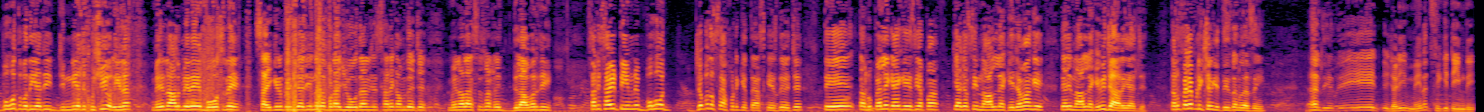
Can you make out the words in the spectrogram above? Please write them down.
ਬਹੁਤ ਵਧੀਆ ਜੀ। ਜਿੰਨੀ ਅੱਜ ਖੁਸ਼ੀ ਹੋ ਰਹੀ ਨਾ ਮੇਰੇ ਨਾਲ ਮੇਰੇ ਬੋਸ ਨੇ ਸਾਈਕਿਲ ਪ੍ਰਿੰਜਾ ਜੀ ਇਹਨਾਂ ਦਾ ਬੜਾ ਯੋਗਦਾਨ ਹੈ ਸਾਰੇ ਕੰਮ ਦੇ ਵਿੱਚ। ਮੇਰੇ ਨਾਲ ਐਸੇ ਸਾਡੇ ਦਿਲਾਵਰ ਜੀ। ਸਾਡੀ ਸਾਰੀ ਟੀਮ ਨੇ ਬਹੁਤ ਜ਼ਬਰਦਸਤ ਐਫਰਟ ਕੀਤਾ ਇਸ ਕੇਸ ਦੇ ਵਿੱਚ। ਤੇ ਤੁਹਾਨੂੰ ਪਹਿਲੇ ਕਹਿ ਗਏ ਸੀ ਆਪਾਂ ਕਿ ਅੱਜ ਅਸੀਂ ਨਾਲ ਲੈ ਕੇ ਜਾਵਾਂਗੇ ਤੇ ਅੱਜ ਨਾਲ ਲੈ ਕੇ ਵੀ ਜਾ ਰਹੇ ਅੱਜ। ਤੁਹਾਨੂੰ ਪਹਿਲੇ ਪ੍ਰੈਡਿਕਸ਼ਨ ਕੀਤੀ ਸੀ ਤੁਹਾਨੂੰ ਅਸੀਂ ਹਾਂਜੀ ਹਾਂਜੀ। ਇਹ ਜਿਹੜੀ ਮਿਹਨਤ ਸੀਗੀ ਟੀਮ ਦੀ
